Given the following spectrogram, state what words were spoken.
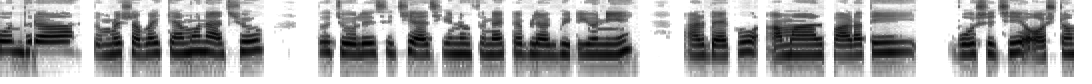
বন্ধুরা, তোমরা সবাই কেমন আছো? তো চলে এসেছি আজকে নতুন একটা ব্লগ ভিডিও নিয়ে। আর দেখো, আমার পাড়াতেই বসেছে অষ্টম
